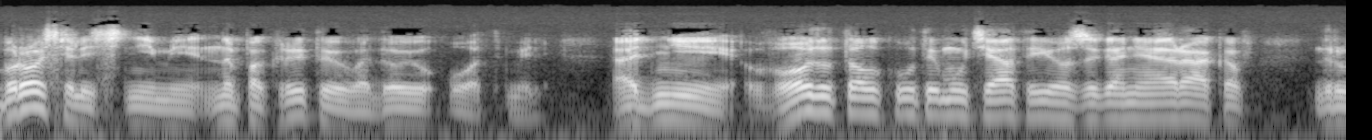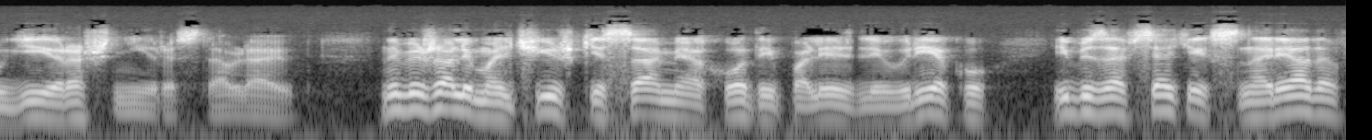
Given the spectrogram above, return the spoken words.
бросились с ними на покрытую водою отмель. Одни воду толкут и мутят ее, загоняя раков, другие рожни расставляют. Набежали мальчишки, сами охотой полезли в реку и безо всяких снарядов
